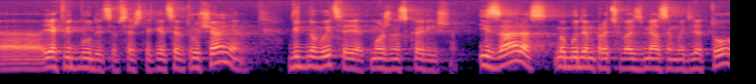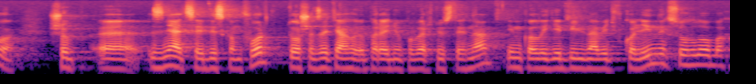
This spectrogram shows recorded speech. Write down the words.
е, як відбудеться все ж таки це втручання, відновитися як можна скоріше. І зараз ми будемо працювати з м'язами для того, щоб е, зняти цей дискомфорт, то що затягує передню поверхню стегна, інколи є біль навіть в колінних суглобах.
